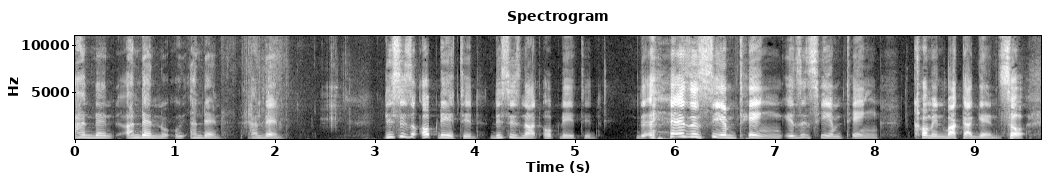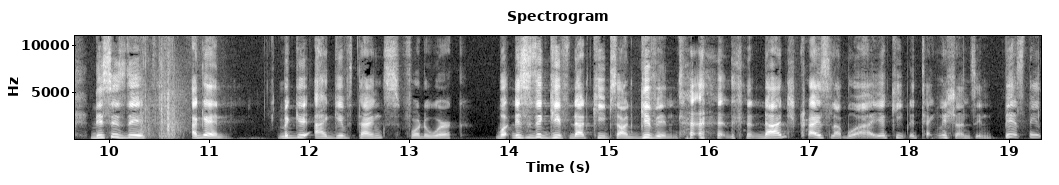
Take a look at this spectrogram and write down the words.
And then, and then, and then, and then. This is updated. This is not updated. It's the same thing. It's the same thing coming back again. So this is the, again, I give thanks for the work. But this is a gift that keeps on giving. Dodge, Chrysler, boy, you keep the technicians in business.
